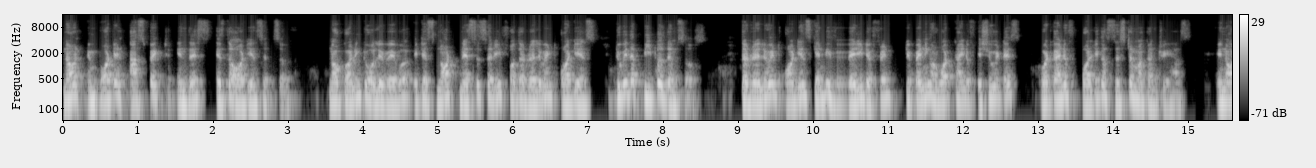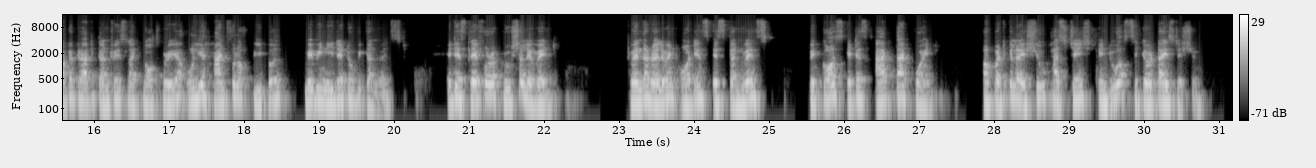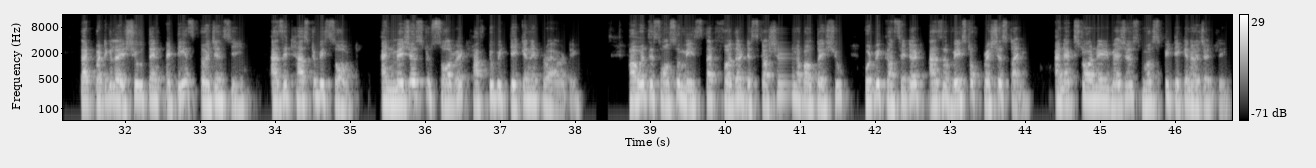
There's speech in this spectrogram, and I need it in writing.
Now, an important aspect in this is the audience itself. Now, according to Wæver, it is not necessary for the relevant audience to be the people themselves. The relevant audience can be very different depending on what kind of issue it is, what kind of political system a country has. In autocratic countries like North Korea, only a handful of people may be needed to be convinced. It is therefore a crucial event when the relevant audience is convinced because it is at that point a particular issue has changed into a securitized issue that particular issue then attains urgency as it has to be solved, and measures to solve it have to be taken in priority. However, this also means that further discussion about the issue would be considered as a waste of precious time, and extraordinary measures must be taken urgently.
